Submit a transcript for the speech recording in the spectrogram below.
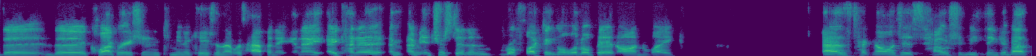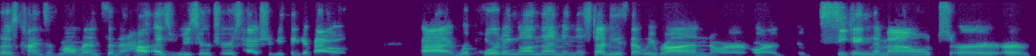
the the collaboration and communication that was happening and i i kind of I'm, I'm interested in reflecting a little bit on like as technologists how should we think about those kinds of moments and how as researchers how should we think about uh, reporting on them in the studies that we run or or seeking them out or or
